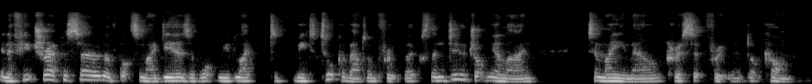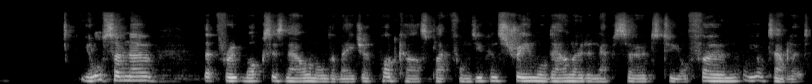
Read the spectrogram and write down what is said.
in a future episode, I've got some ideas of what we'd like to, me to talk about on Fruitbox, then do drop me a line to my email, chris at fruitnet.com. You'll also know that Fruitbox is now on all the major podcast platforms. You can stream or download an episode to your phone or your tablet.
